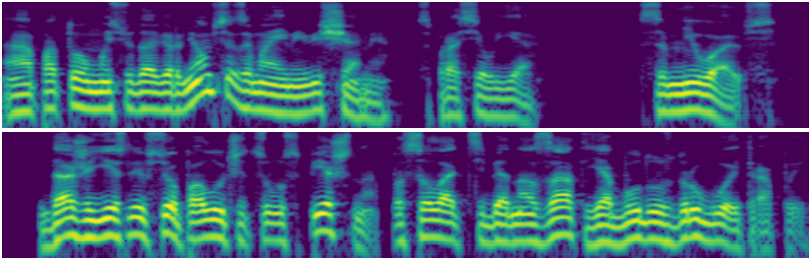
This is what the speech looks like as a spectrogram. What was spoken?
А потом мы сюда вернемся за моими вещами?» — спросил я. «Сомневаюсь. Даже если все получится успешно, посылать тебя назад я буду с другой тропы.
